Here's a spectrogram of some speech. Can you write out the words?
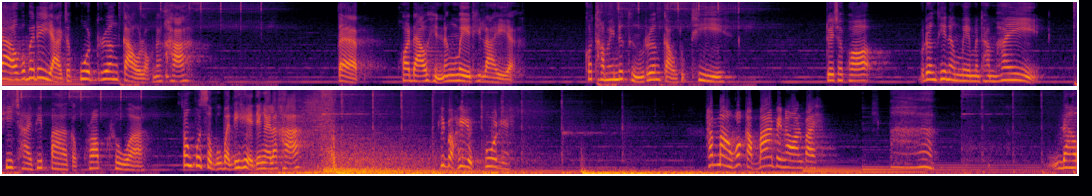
ดาวก็ไม่ได้อยากจะพูดเรื่องเก่าหรอกนะคะ แต่พอดาวเห็นนางเมทีไรอะก็ทำให้นึกถึงเรื่องเก่าทุกที โดยเฉพาะเรื่องที่นางเมมันทำให้พี่ชายพี่ปากับครอบครัว ต้องประสบอุบัติเหตุยังไงล่ะคะ พี่บอกให้หยุดพูดไง ถ้าเมาก็กลับบ้านไปนอนไปป้าดาว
